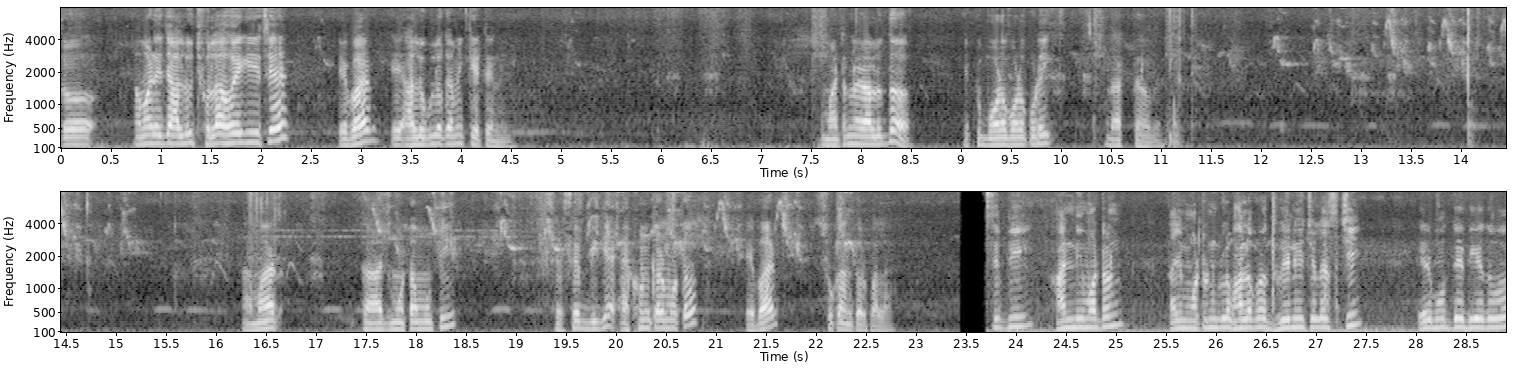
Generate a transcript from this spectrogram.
তো আমার এই যে আলু ছোলা হয়ে গিয়েছে, এবার এই আলুগুলোকে আমি কেটে নিই। মাটনের আলু তো একটু বড় বড় করেই রাখতে হবে। আমার কাজ মোটামুটি শেষের দিকে, এখনকার মতো এবার সুকান্তর পালা। রেসিপি হান্ডি মটন তাই মটনগুলো ভালো করে ধুয়ে নিয়ে চলে এসেছি। এর মধ্যে দিয়ে দেবো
